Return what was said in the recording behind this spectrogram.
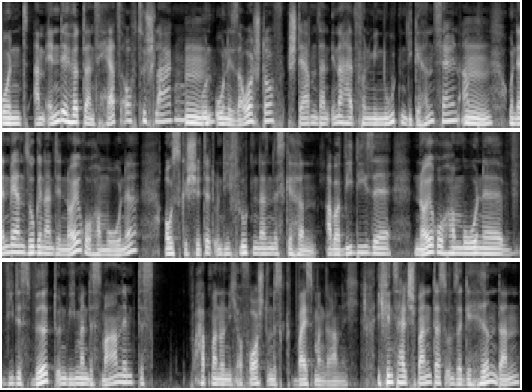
Und am Ende hört dann das Herz aufzuschlagen und ohne Sauerstoff sterben dann innerhalb von Minuten die Gehirnzellen ab und dann werden sogenannte Neurohormone ausgeschüttet und die fluten dann das Gehirn. Aber wie diese Neurohormone, wie das wirkt und wie man das wahrnimmt, das hat man noch nicht erforscht und das weiß man gar nicht. Ich finde es halt spannend, dass unser Gehirn dann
